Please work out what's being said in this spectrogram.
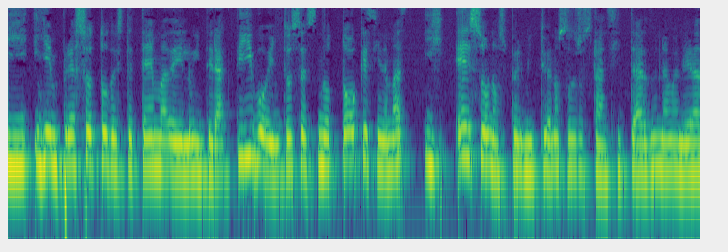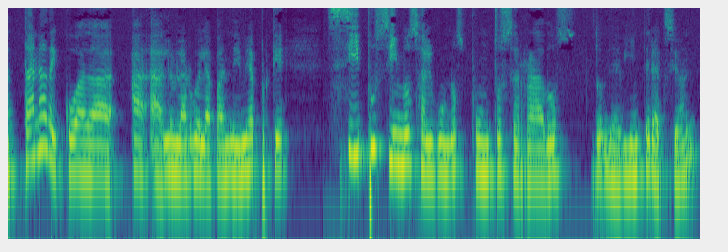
Y, y, empezó todo este tema de lo interactivo, y entonces no toques y demás, y eso nos permitió a nosotros transitar de una manera tan adecuada a, a lo largo de la pandemia, porque Sí pusimos algunos puntos cerrados donde había interacción,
